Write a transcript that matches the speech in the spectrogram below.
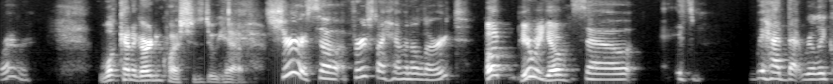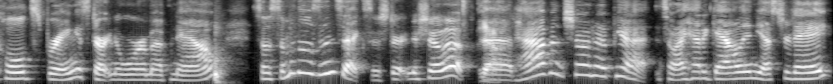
wherever. What kind of garden questions do we have? Sure. So first, I have an alert. Oh, here we go. So it's we had that really cold spring. It's starting to warm up now. So some of those insects are starting to show up Yeah. that haven't shown up yet. So I had a gal in yesterday.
